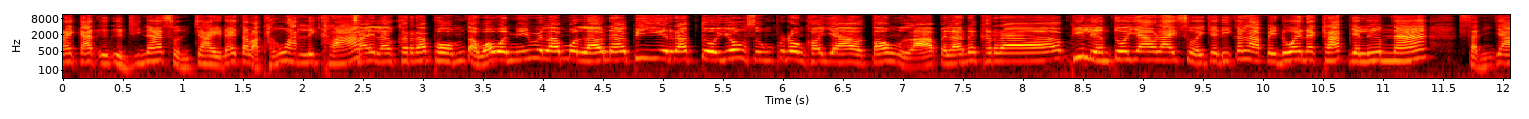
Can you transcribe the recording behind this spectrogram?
รายการอื่นๆที่น่าสนใจได้ตลอดทั้งวันเลยครับ ใช่แล้วครับผม แต่ว่าวันนี้เวลาหมดแล้วนะ พี่ยีรับตัวโยงสูงโปร่งคอยาวต้องลาไปแล้วนะครับ พี่เหลือมตัวยาวลายสวยใจะดีก็ลาไปด้วยนะครับ อย่าลืมนะ สัญญา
